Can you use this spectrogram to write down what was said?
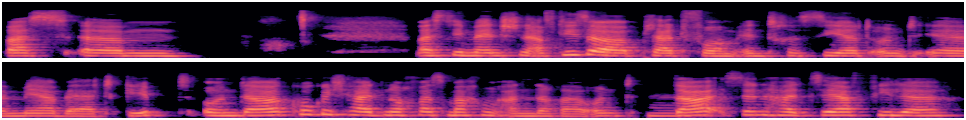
was, ähm, was die Menschen auf dieser Plattform interessiert und äh, Mehrwert gibt. Und da gucke ich halt noch, was machen andere. Und mhm. da sind halt sehr viele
